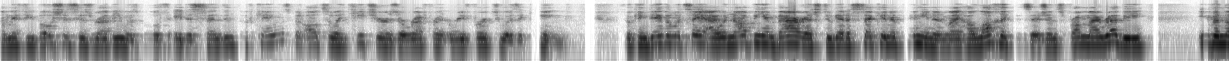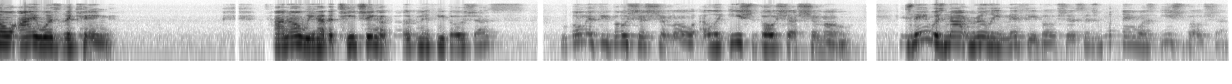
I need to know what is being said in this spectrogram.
Now, Mephibosheth, his Rebbe, was both a descendant of kings, but also a teacher, is a refer- referred to as a king. So King David would say, I would not be embarrassed to get a second opinion in my halachic decisions from my Rebbe, even though I was the king. Tana, we have a teaching about Mephibosheth. Lo Mephibosheth Shemo, Ela Ish Bosheth Shemo. His name was not really Mephibosheth, his real name was Ishbosheth.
